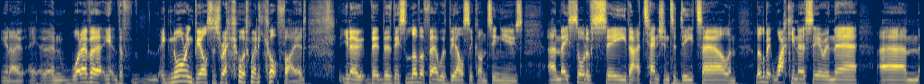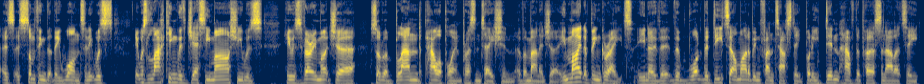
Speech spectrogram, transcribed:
you know and whatever the, ignoring Bielsa's record when he got fired you know the, the, this love affair with Bielsa continues and they sort of see that attention to detail and a little bit wackiness here and there um, as, as something that they want and it was it was lacking with Jesse Marsch. He was he was very much a sort of a bland PowerPoint presentation of a manager. He might have been great, you know, the the what the detail might have been fantastic, but he didn't have the personality.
